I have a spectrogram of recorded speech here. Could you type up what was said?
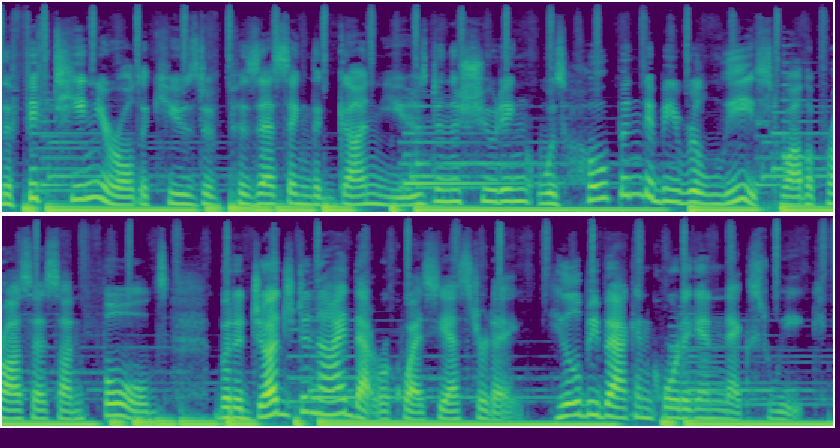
The 15 year old accused of possessing the gun used in the shooting was hoping to be released while the process unfolds, but a judge denied that request yesterday. He'll be back in court again next week.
